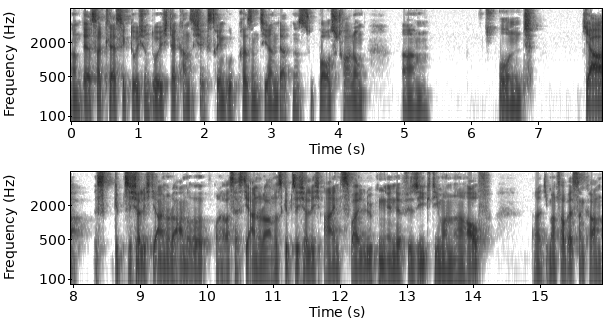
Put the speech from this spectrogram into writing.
Ähm, der ist halt Classic durch und durch, der kann sich extrem gut präsentieren, der hat eine super Ausstrahlung. Ähm, und ja, es gibt sicherlich die ein oder andere, oder was heißt die ein oder andere, es gibt sicherlich ein, zwei Lücken in der Physik, die man äh, auf, äh, die man verbessern kann.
